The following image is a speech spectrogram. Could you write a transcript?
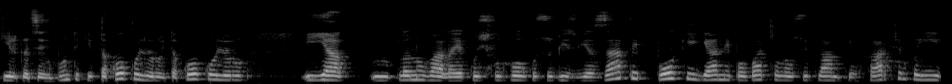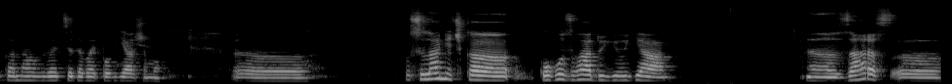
Кілька цих бунтиків такого кольору і такого кольору. І я планувала якусь футболку собі зв'язати, поки я не побачила у Світланки Харченко, її канал зветься Давай пов'яжемо. Е, Посиланнячка, кого згадую я е, зараз, е,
